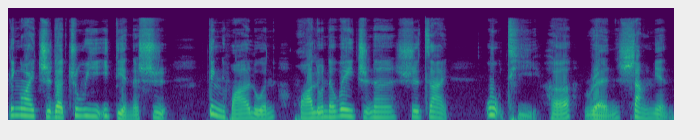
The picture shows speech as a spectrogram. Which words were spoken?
另外，值得注意一点的是，定滑轮滑轮的位置呢是在物体和人上面，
